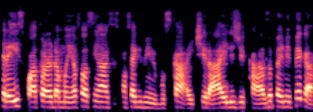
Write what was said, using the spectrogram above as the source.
três, quatro horas da manhã falar assim: ah, vocês conseguem vir me buscar? E tirar eles de casa para ir me pegar.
